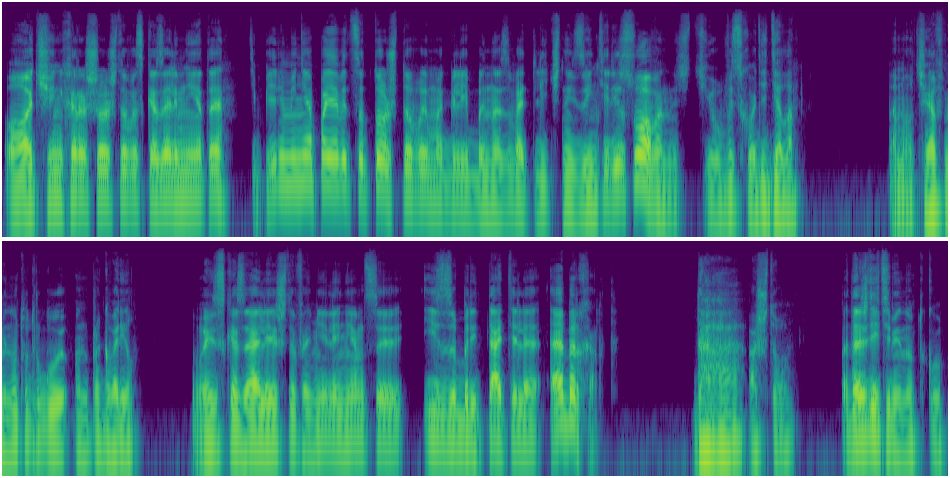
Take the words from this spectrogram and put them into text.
«Очень хорошо, что вы сказали мне это. Теперь у меня появится то, что вы могли бы назвать личной заинтересованностью в исходе дела». Помолчав минуту-другую, он проговорил. «Вы сказали, что фамилия немца изобретателя Эберхард?» «Да, а что?» «Подождите минутку,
